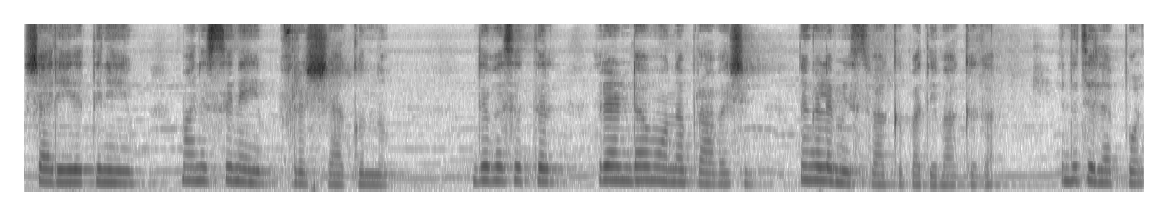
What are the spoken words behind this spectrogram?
ശരീരത്തിനെയും മനസ്സിനെയും ഫ്രഷാക്കുന്നു. ദിവസത്തിൽ രണ്ടോ മൂന്നോ പ്രാവശ്യം നിങ്ങളെ മിസ്വാക്ക് പതിവാക്കുക. ഇത് ചിലപ്പോൾ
